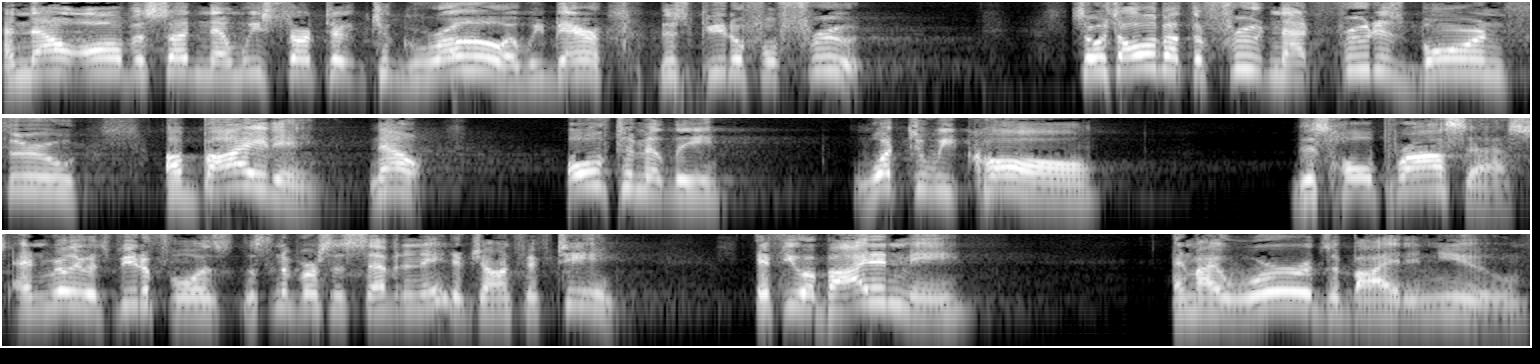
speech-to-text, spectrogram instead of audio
And now all of a sudden then we start to, to grow and we bear this beautiful fruit. So it's all about the fruit, and that fruit is born through abiding. Now, ultimately, what do we call this whole process? And really, what's beautiful is listen to verses 7 and 8 of John 15. If you abide in me, and my words abide in you,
